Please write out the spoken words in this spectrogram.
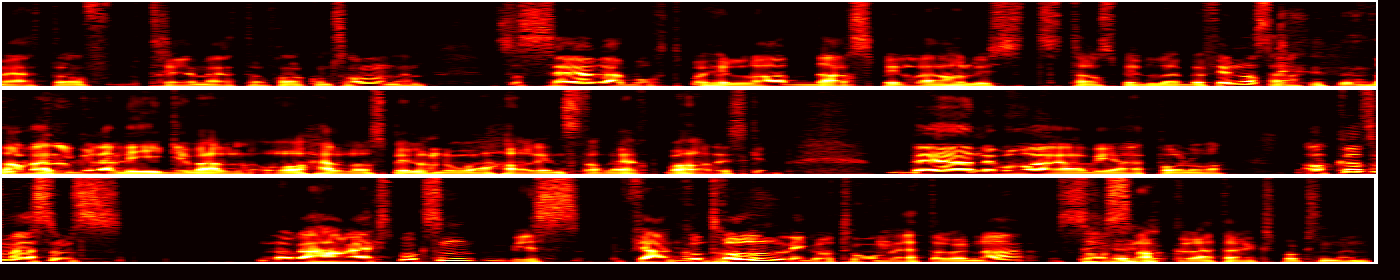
meter, tre meter fra konsollen min, så ser jeg bort på hylla der spillet jeg har lyst til å spille, befinner seg. Da velger jeg likevel å heller spille noe jeg har installert på harddisken. Det er nivået vi er på nå. Akkurat som jeg syns når jeg har Xboxen, hvis fjernkontrollen ligger to meter unna, så snakker jeg til Xboxen min.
